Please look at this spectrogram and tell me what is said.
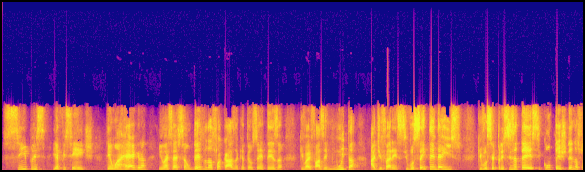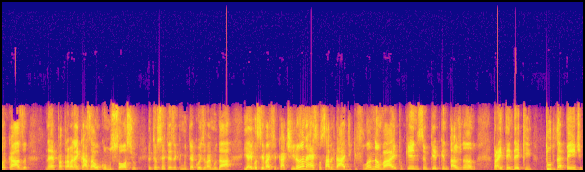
simples e eficiente. Tem uma regra e uma exceção dentro da sua casa que eu tenho certeza que vai fazer muita a diferença. Se você entender isso, que você precisa ter esse contexto dentro da sua casa, né, para trabalhar em casal ou como sócio, eu tenho certeza que muita coisa vai mudar. E aí você vai ficar tirando a responsabilidade de que fulano não vai, porque não sei o quê, porque não tá ajudando, para entender que tudo depende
